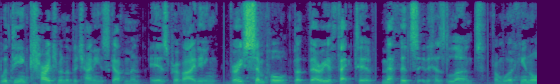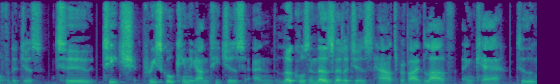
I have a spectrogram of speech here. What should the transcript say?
with the encouragement of the Chinese government, is providing very simple but very effective methods it has learnt from working in orphanages to teach preschool kindergarten teachers and locals in those villages how to provide love and care to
